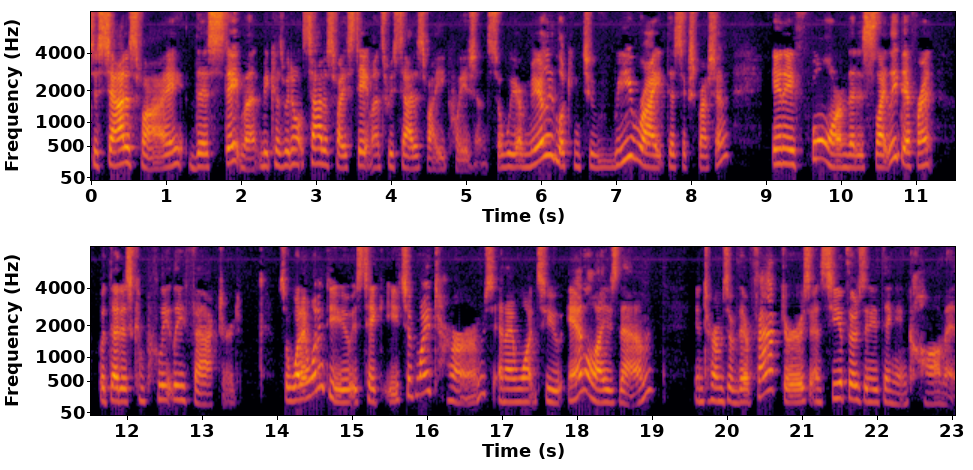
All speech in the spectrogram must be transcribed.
to satisfy this statement because we don't satisfy statements, we satisfy equations. So we are merely looking to rewrite this expression in a form that is slightly different, but that is completely factored. So what I want to do is take each of my terms and I want to analyze them in terms of their factors and see if there's anything in common.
